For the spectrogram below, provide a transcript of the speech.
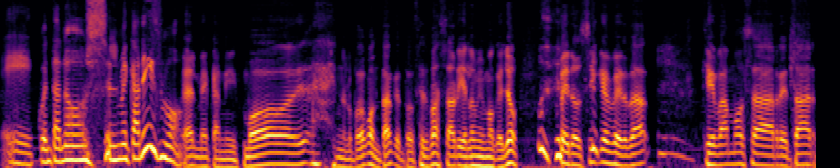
eh, cuéntanos el mecanismo. El mecanismo eh, no lo puedo contar, que entonces vas a es lo mismo que yo. Pero sí que es verdad que vamos a retar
